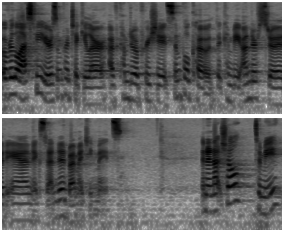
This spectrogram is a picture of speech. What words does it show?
Over the last few years in particular, I've come to appreciate simple code that can be understood and extended by my teammates. In a nutshell, to me,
